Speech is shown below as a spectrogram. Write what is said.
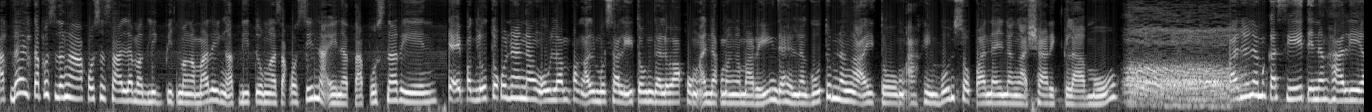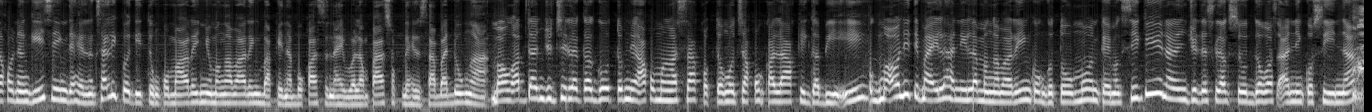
At dahil tapos lang nga ako sa sala magligpit mga maring at dito nga sa kusina ay natapos na rin. Kaya ipagluto ko na ng ulam pang almusal itong dalawa kong anak mga maring dahil nagutom na nga itong aking bunso panay na nga siya reklamo. Paano naman kasi tinanghali ako ng gising dahil nagsalikod itong kumarin yung mga maring ba kinabukasan ay walang pasok dahil Sabado nga. Maong abdan jud sila kagutom ni ako mga sakop tungod sa akong kalaki gabi. Ug mao ni timailhan nila mga maring kung gutomon kay magsige na rin jud na sila sud gawas aning kusina.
